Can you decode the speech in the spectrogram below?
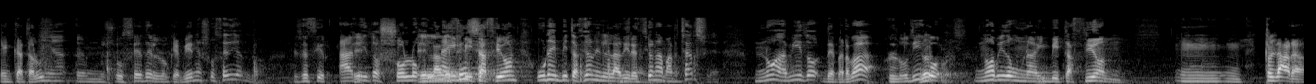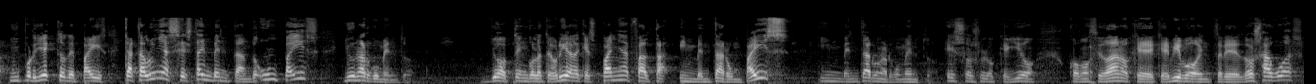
en Cataluña em, sucede lo que viene sucediendo? Es decir, ha eh, habido solo una invitación, una invitación en la dirección a marcharse no ha habido, de verdad, lo digo, no ha habido una invitación mm, clara, un proyecto de país. Cataluña se está inventando un país y un argumento. Yo tengo la teoría de que España falta inventar un país, inventar un argumento. Eso es lo que yo, como ciudadano que, vivo entre dos aguas,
